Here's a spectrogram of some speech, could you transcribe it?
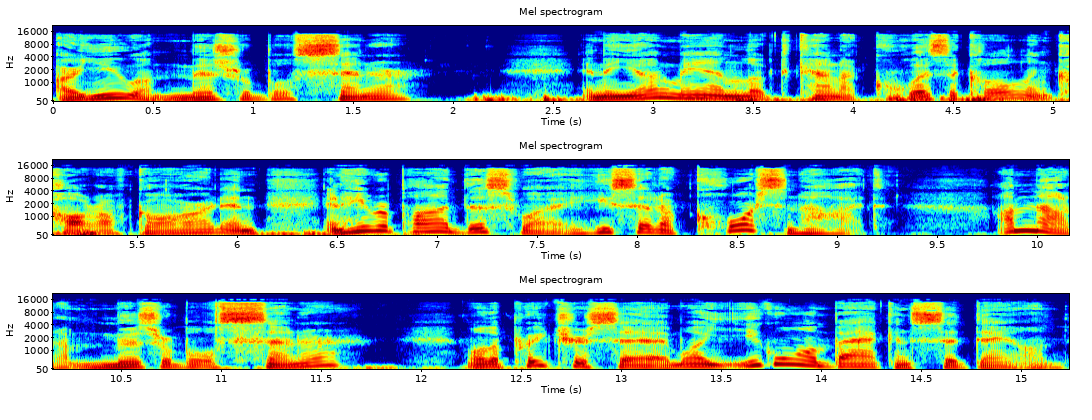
Are you a miserable sinner? And the young man looked kind of quizzical and caught off guard, and, and he replied this way. He said, Of course not. I'm not a miserable sinner. Well, the preacher said, Well, you go on back and sit down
